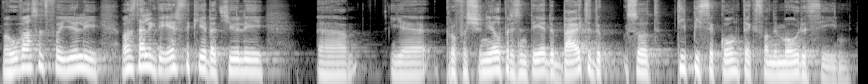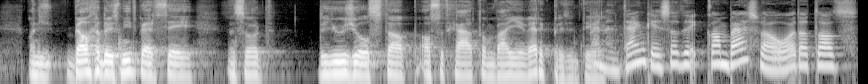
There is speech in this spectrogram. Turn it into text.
Maar hoe was het voor jullie? Was het eigenlijk de eerste keer dat jullie uh, je professioneel presenteerden buiten de soort typische context van de modescene? Want die Belgrado is niet per se een soort the usual stap als het gaat om waar je je werk presenteert. En aan het denken is dat ik kan best wel hoor, dat dat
